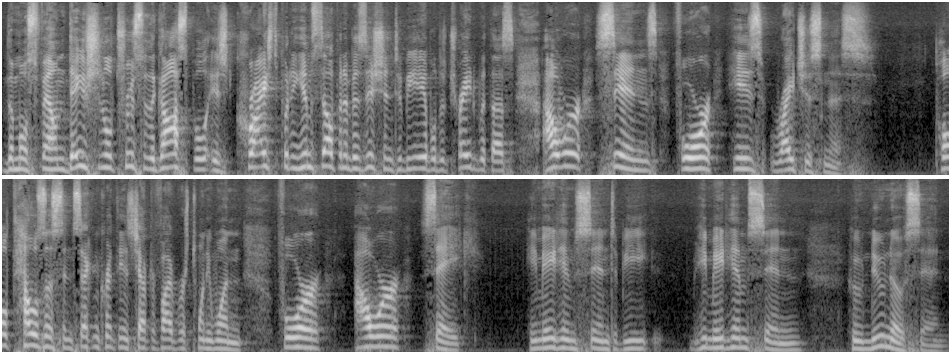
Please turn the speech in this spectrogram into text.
the most foundational truths of the gospel is Christ putting himself in a position to be able to trade with us our sins for his righteousness. Paul tells us in 2 Corinthians chapter 5 verse 21, for our sake he made him sin to be he made him sin who knew no sin,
